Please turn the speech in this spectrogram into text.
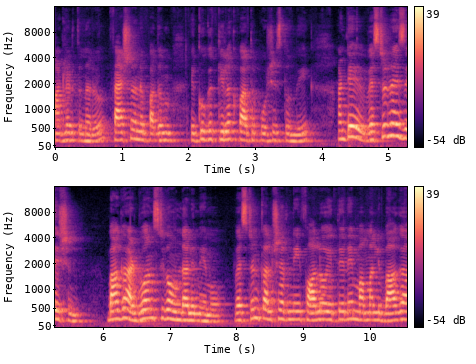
మాట్లాడుతున్నారు. ఫ్యాషన్ అనే పదం ఎక్కువగా కీలక పాత్ర పోషిస్తుంది. అంటే వెస్టర్నైజేషన్ బాగా అడ్వాన్స్డ్గా ఉండాలి మేము. వెస్ట్రన్ కల్చర్ని ఫాలో అయితేనే మమ్మల్ని బాగా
